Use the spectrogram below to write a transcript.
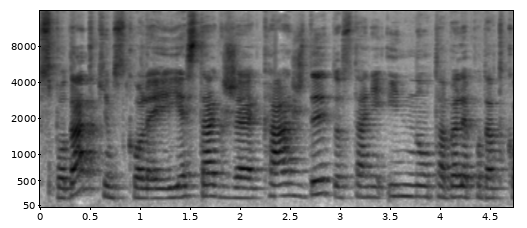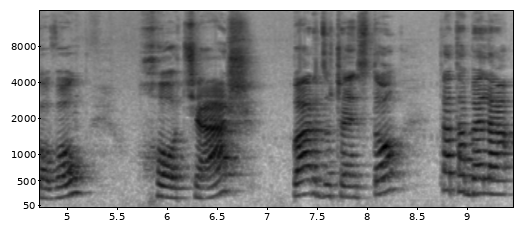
Z podatkiem z kolei jest tak, że każdy dostanie inną tabelę podatkową, chociaż bardzo często ta tabela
